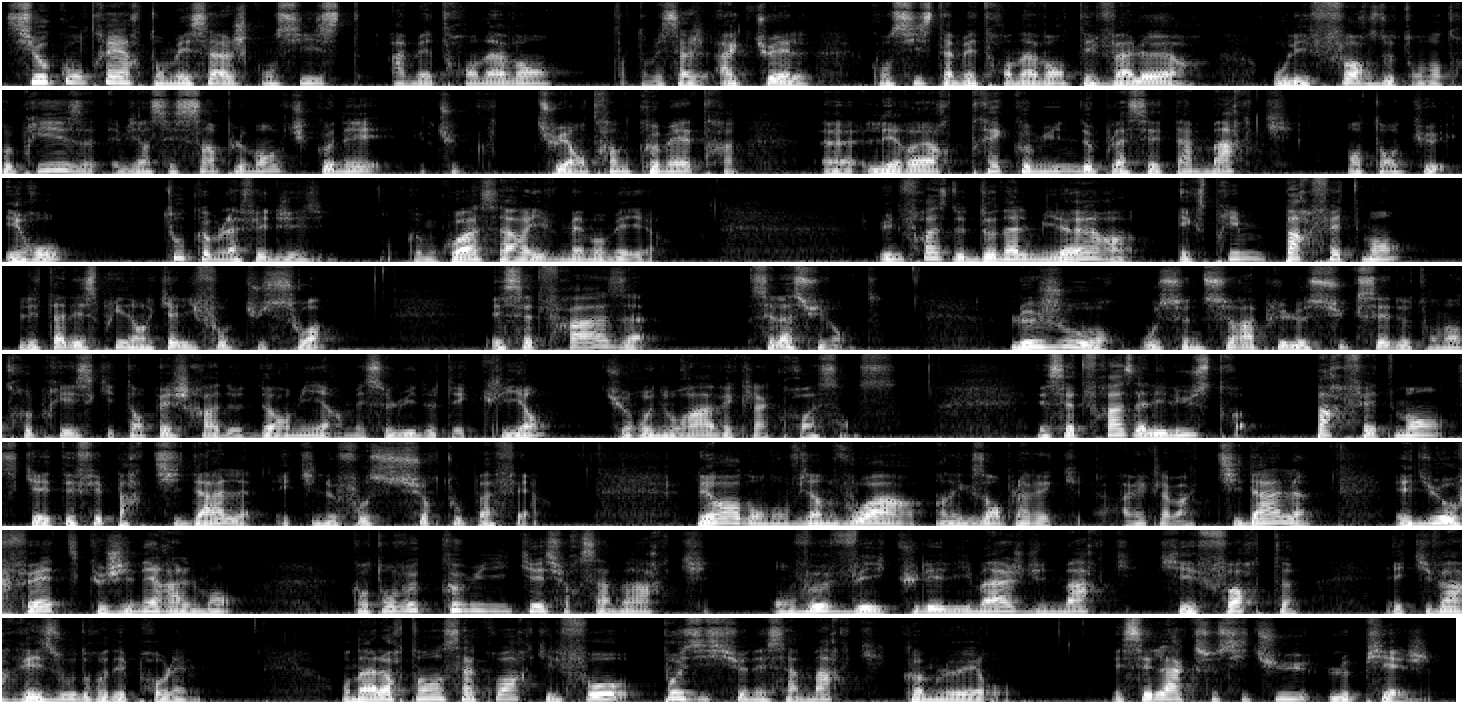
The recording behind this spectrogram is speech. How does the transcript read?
Si au contraire ton message consiste à mettre en avant, ton message actuel consiste à mettre en avant tes valeurs, ou les forces de ton entreprise, eh bien c'est simplement que tu connais, tu, es en train de commettre euh, l'erreur très commune de placer ta marque en tant que héros, tout comme l'a fait Jay-Z. Comme quoi, ça arrive même au meilleur. Une phrase de Donald Miller exprime parfaitement l'état d'esprit dans lequel il faut que tu sois. Et cette phrase, c'est la suivante. Le jour où ce ne sera plus le succès de ton entreprise qui t'empêchera de dormir, mais celui de tes clients, tu renoueras avec la croissance. Et cette phrase, elle illustre parfaitement ce qui a été fait par Tidal et qu'il ne faut surtout pas faire. L'erreur dont on vient de voir un exemple avec, avec la marque Tidal est due au fait que généralement, quand on veut communiquer sur sa marque, on veut véhiculer l'image d'une marque qui est forte et qui va résoudre des problèmes. On a alors tendance à croire qu'il faut positionner sa marque comme le héros. Et c'est là que se situe le piège.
